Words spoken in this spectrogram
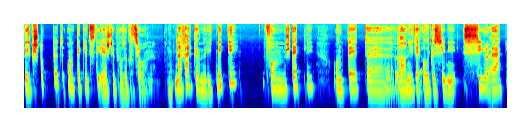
wird gestoppt und dann gibt es die erste Produktion. Und nachher gehen wir in die Mitte vom Städtli und dort äh, lasse ich dann auch seine Sing-Rap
